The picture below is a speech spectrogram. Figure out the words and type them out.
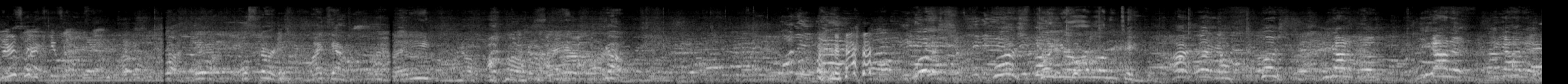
There's Hercules. I'll start it. My count. Ready? Go. Push! Push! Put your arm on the table. Alright, there you go. Push! You got it, bro. You got it. You got it.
